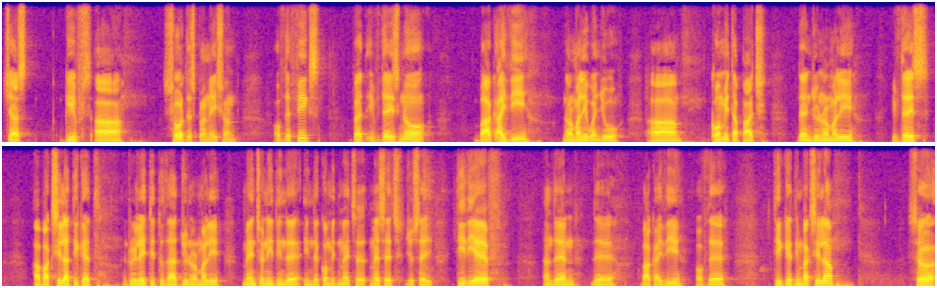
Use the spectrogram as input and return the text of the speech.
just gives a short explanation of the fix, but if there is no bug ID, normally when you um, commit a patch, then you normally, if there is a Bugzilla ticket related to that, you normally mention it in the in the commit message. You say TDF, and then the bug ID of the ticket in Bugzilla. So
